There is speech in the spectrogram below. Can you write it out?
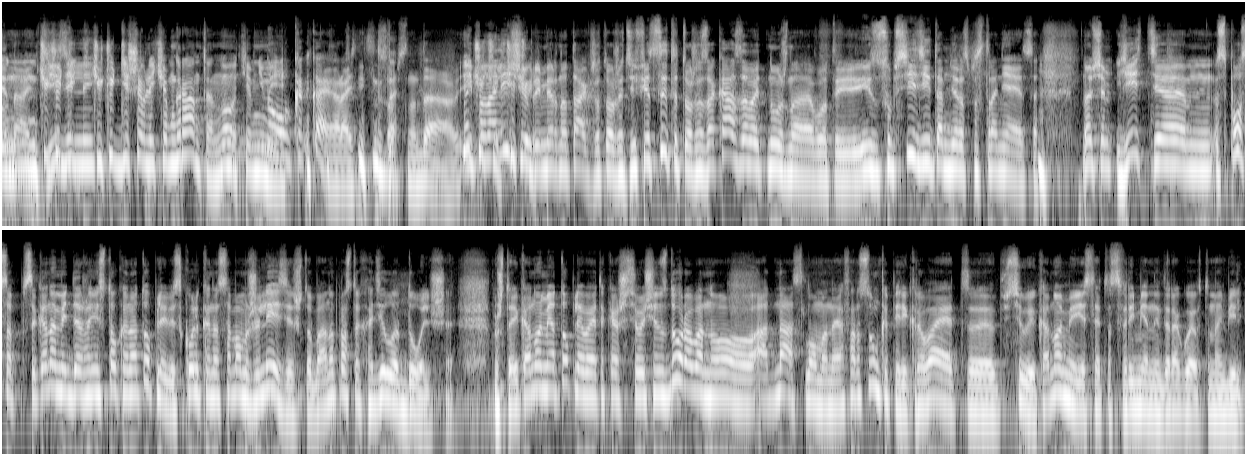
Или на чуть-чуть, дешевле, чем Гранта, но тем не Ну, менее. какая разница, собственно, да. И по наличию примерно так же тоже дефициты тоже заказывать нужно, вот и, субсидии там не распространяются. Ну, В общем, есть э, способ сэкономить даже не столько на топливе, сколько на самом железе, чтобы оно просто ходило дольше. Потому что экономия топлива, это, конечно, все очень здорово, но одна сломанная форсунка перекрывает э, всю экономию, если это современный дорогой автомобиль.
